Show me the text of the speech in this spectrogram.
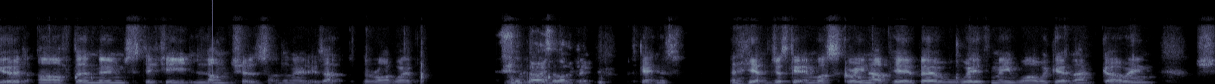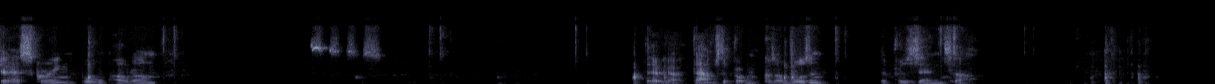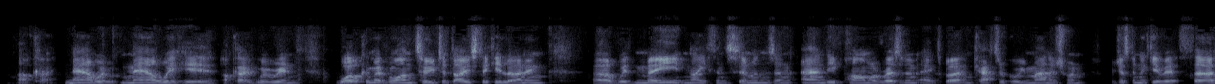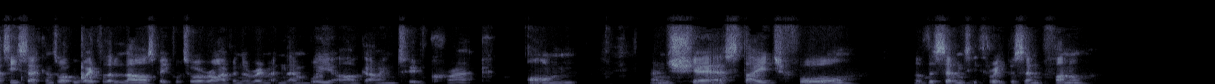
Good afternoon, sticky lunches. I don't know, is that the right way? nice, I like it. Getting this, yeah, I'm just getting my screen up here. Bear with me while we get that going. Share screen. Oh, hold on. There we go. That was the problem because I wasn't the presenter. Okay, now we're now we're here. Okay, we're in. Welcome everyone to today's Sticky Learning uh, with me, Nathan Simmons, and Andy Palmer, resident expert in category management. We're just going to give it 30 seconds while we wait for the last people to arrive in the room, and then we are going to crack on and share stage four of the 73% funnel.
